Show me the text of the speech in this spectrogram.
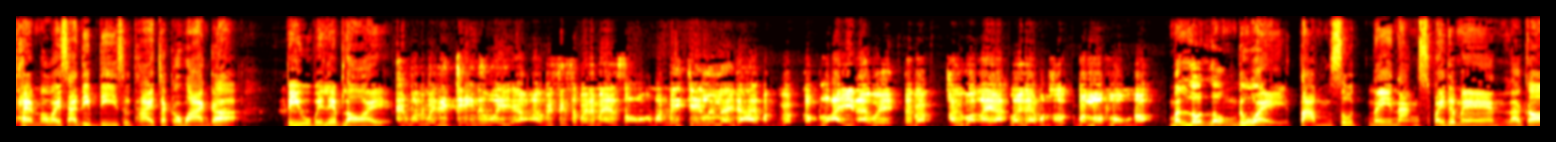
plan มาไว้ซะดิบดีสุดท้ายจักรวาลก็ปลิวไปเรียบร้อย คือมันไม่ได้เจ๊งนะเว้ย Amazing Spider-Man 2 มันไม่เจ๊งเลยรายได้มันแบบกำไรนะเว้ย แต่แบบเขาเรียกว่าไงอะรายได้มันมันลดลงเนาะ มันลดลงด้วยต่ำสุดในหนัง Spider-Man แล้วก็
